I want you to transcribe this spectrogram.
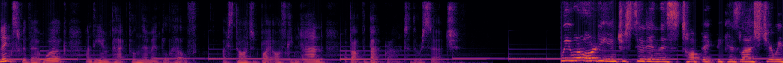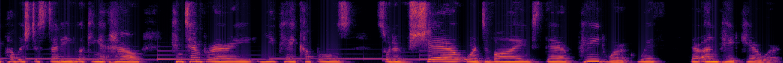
links with their work, and the impact on their mental health. I started by asking Anne about the background to the research. We were already interested in this topic because last year we published a study looking at how contemporary UK couples sort of share or divide their paid work with their unpaid care work.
